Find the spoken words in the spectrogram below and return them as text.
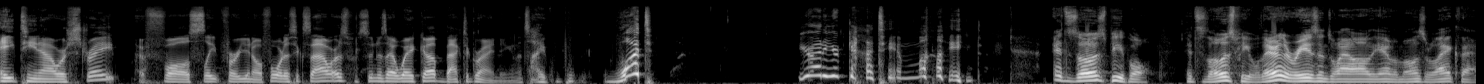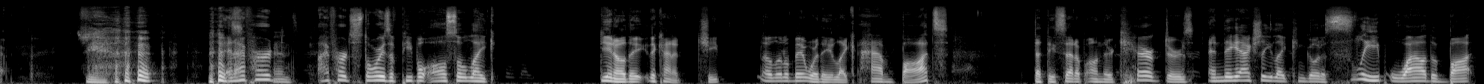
18 hours straight I fall asleep for you know 4 to 6 hours as soon as I wake up back to grinding and it's like what you're out of your goddamn mind It's those people. It's those people. They're the reasons why all the MMOs are like that. and I've heard I've heard stories of people also like you know, they, they kind of cheat a little bit where they like have bots that they set up on their characters and they actually like can go to sleep while the bot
